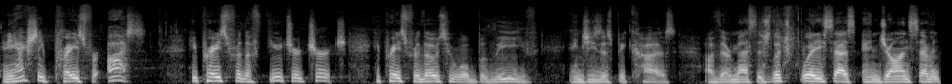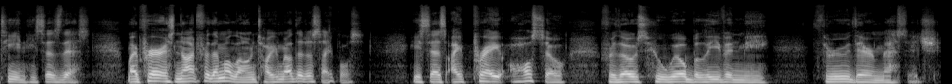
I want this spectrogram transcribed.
and he actually prays for us. He prays for the future church. He prays for those who will believe in Jesus because of their message. Look what he says in John 17. He says this My prayer is not for them alone, talking about the disciples. He says, I pray also for those who will believe in me through their message,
